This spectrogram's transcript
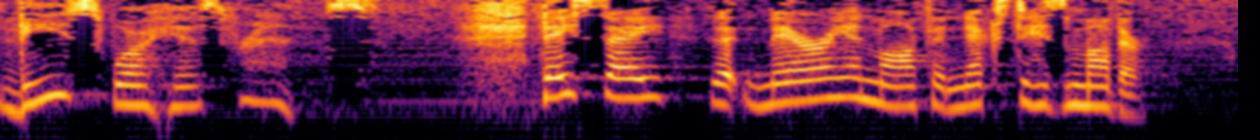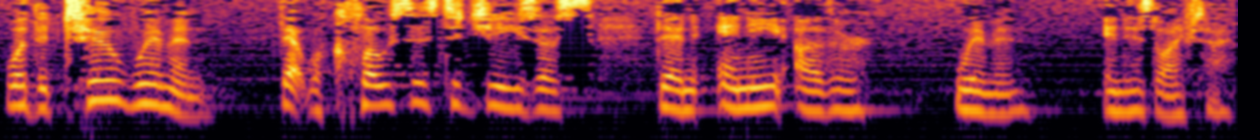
These were his friends. They say that Mary and Martha, next to his mother, were the two women that were closest to Jesus than any other women in his lifetime.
